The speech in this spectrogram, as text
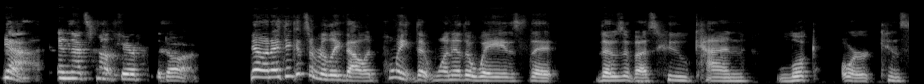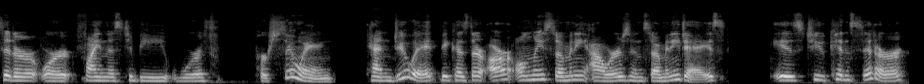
Yeah, and that's not fair for the dog. No, and I think it's a really valid point that one of the ways that those of us who can look or consider or find this to be worth pursuing can do it because there are only so many hours in so many days is to consider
